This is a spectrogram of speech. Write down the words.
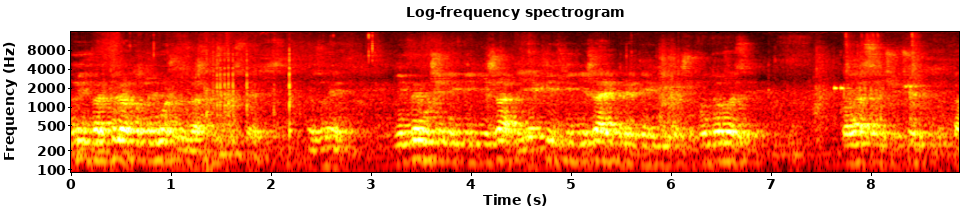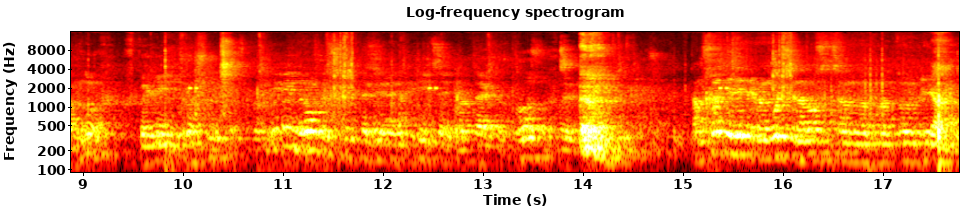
ну і вертольотом не може зверху. Розумієте? Він вимушений під'їжджати, і як він під'їжджає перед тим по дорозі, колеса чуть-чуть там, ну, в пилі трошки. І він робить собі такий такий цей протектор, просто швидко. Там сотні літрів емульсії наноситься на, на ту ділянку.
